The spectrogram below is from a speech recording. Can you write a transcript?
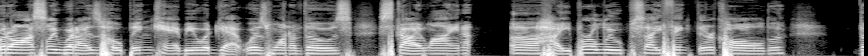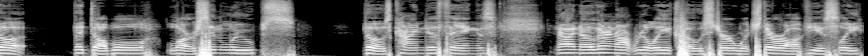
But honestly, what I was hoping Canobie would get was one of those Skyline uh, hyper loops. I think they're called the the double Larson loops, those kind of things. Now I know they're not really a coaster, which they're obviously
